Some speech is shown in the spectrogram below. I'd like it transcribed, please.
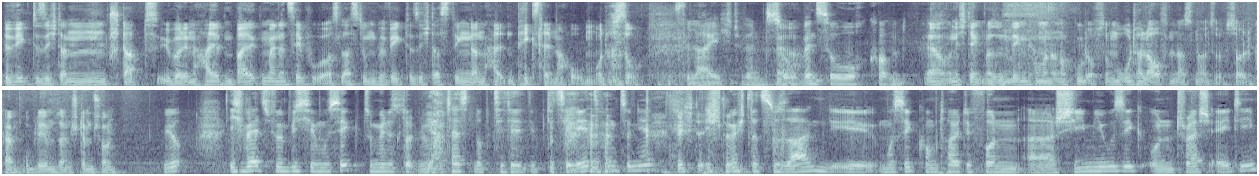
bewegte sich dann statt über den halben Balken meiner CPU-Auslastung, bewegte sich das Ding dann halt ein Pixel nach oben oder so. Vielleicht, wenn es so, ja. so hoch kommt. Ja, und ich denke mal, so ein Ding kann man auch noch gut auf so einem Router laufen lassen, also sollte kein Problem sein, stimmt schon. Ja. Ich werde jetzt für ein bisschen Musik, zumindest sollten wir ja. mal testen, ob die, die CDs funktionieren. Richtig. Ich stimmt. möchte dazu sagen, die Musik kommt heute von äh, She Music und Trash 80.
